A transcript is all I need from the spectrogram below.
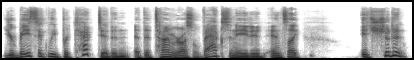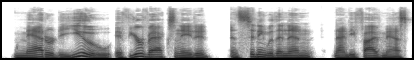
you're basically protected. And at the time you're also vaccinated. And it's like, it shouldn't matter to you if you're vaccinated and sitting with an N95 mask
